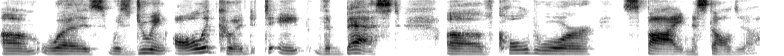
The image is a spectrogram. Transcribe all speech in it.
um, was was doing all it could to ape the best of Cold War spy nostalgia,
